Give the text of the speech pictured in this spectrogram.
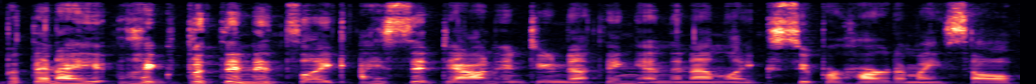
But then I like, but then it's like I sit down and do nothing, and then I'm like super hard on myself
